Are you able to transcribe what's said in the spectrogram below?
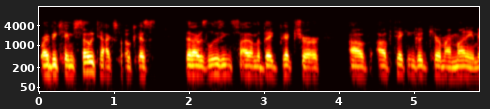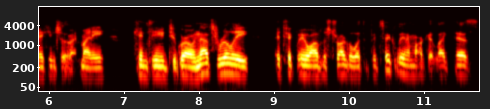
where I became so tax focused that I was losing sight on the big picture of of taking good care of my money, making sure that my money continued to grow. And that's really it took me a while to struggle with it, particularly in a market like this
